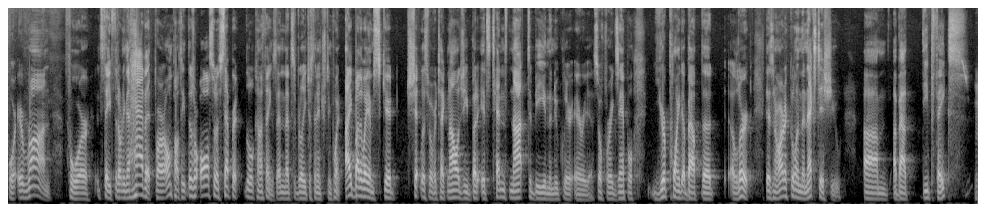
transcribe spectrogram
for Iran, for states that don't even have it, for our own policy. Those are all sort of separate little kind of things, and that's really just an interesting point. I, by the way, am scared shitless over technology, but it tends not to be in the nuclear area. So, for example, your point about the alert, there's an article in the next issue um, about deep fakes Mm,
